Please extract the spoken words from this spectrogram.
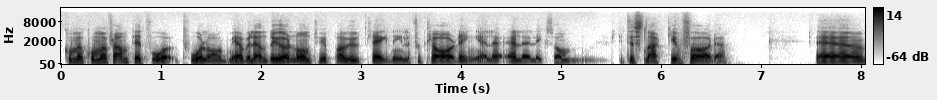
kommer komma fram till två, två lag, men jag vill ändå göra någon typ av utläggning eller förklaring eller, eller liksom lite snack inför det. Eh,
